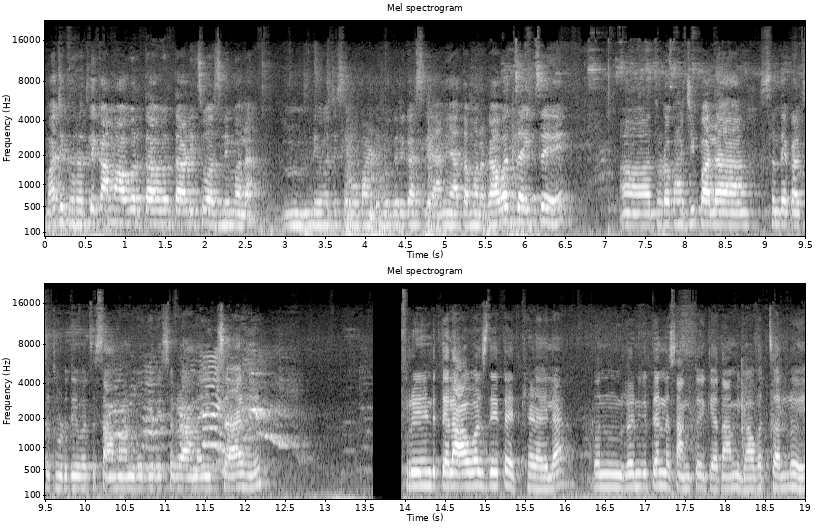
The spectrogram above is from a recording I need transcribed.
माझे घरातले काम आवरता आवरता अडीच वाजले मला. देवाचे सर्व भांडे वगैरे घासले आणि आता मला गावात जायचंय. आहे थोडा भाजीपाला संध्याकाळचं थोडं देवाचं सामान वगैरे सगळं आणायचं आहे. फ्रेंड त्याला आवाज देत आहेत खेळायला पण रणवीर त्यांना सांगतोय की आता आम्ही गावात चाललोय.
